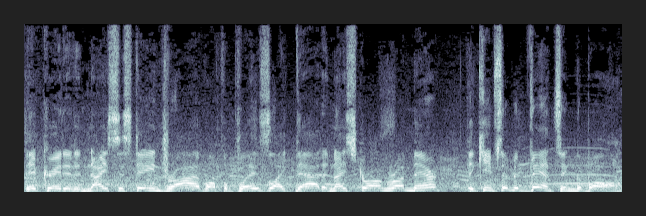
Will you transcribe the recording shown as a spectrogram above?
They've created a nice sustained drive off of plays like that. A nice strong run there that keeps them advancing the ball.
